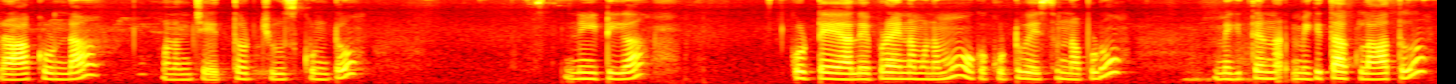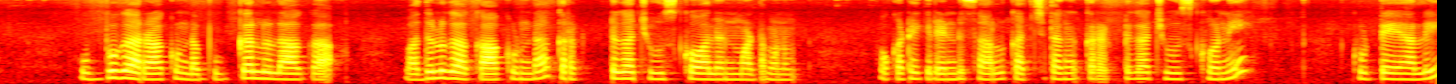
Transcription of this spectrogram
రాకుండా మనం చేతితో చూసుకుంటూ నీట్గా కుట్టేయాలి. ఎప్పుడైనా మనము ఒక కుట్టు వేస్తున్నప్పుడు మిగతా మిగతా క్లాత్ ఉబ్బుగా రాకుండా బుగ్గలు లాగా వదులుగా కాకుండా కరెక్ట్గా చూసుకోవాలన్నమాట మనం. ఒకటికి రెండు సార్లు ఖచ్చితంగా కరెక్ట్గా చూసుకొని కుట్టేయాలి.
